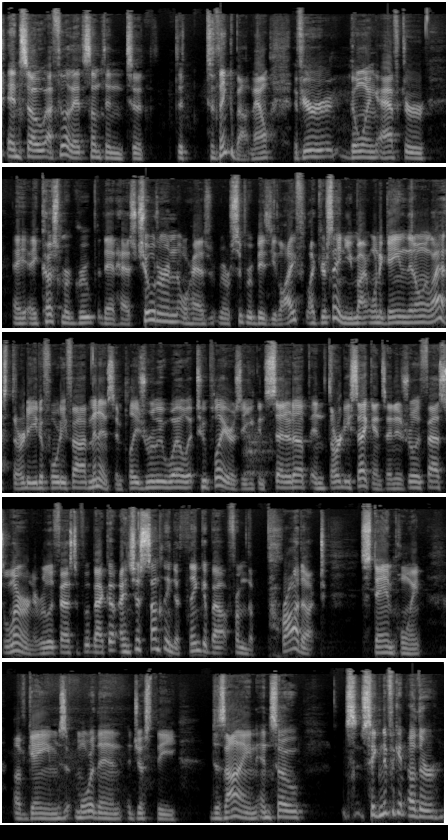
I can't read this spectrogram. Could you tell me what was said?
and so I feel like that's something to, to to think about. Now, if you're going after a, a, customer group that has children or has a super busy life, like you're saying, you might want a game that only lasts 30 to 45 minutes and plays really well at two players. So you can set it up in 30 seconds and it's really fast to learn and really fast to put back up. And it's just something to think about from the product standpoint of games more than just the design. And so significant other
